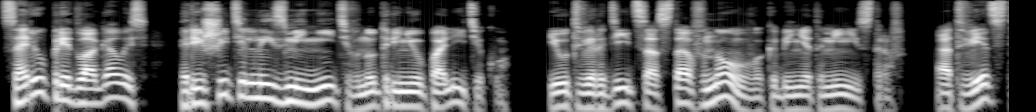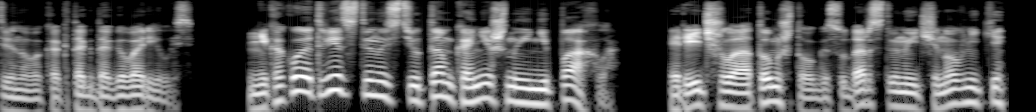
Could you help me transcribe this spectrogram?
Царю предлагалось решительно изменить внутреннюю политику и утвердить состав нового кабинета министров, ответственного, как тогда говорилось. Никакой ответственностью там, конечно, и не пахло. Речь шла о том, что государственные чиновники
